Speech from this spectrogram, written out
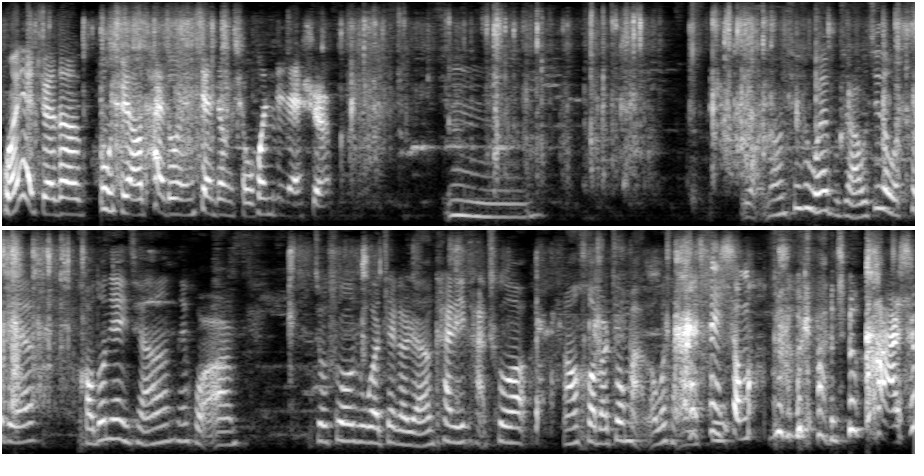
我也觉得不需要太多人见证求婚这件事。嗯。我呢，其实我也不知道，我记得我特别好多年以前那会儿。就说如果这个人开着一卡车，然后后边装满了我想要的书，什么 卡车？卡车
